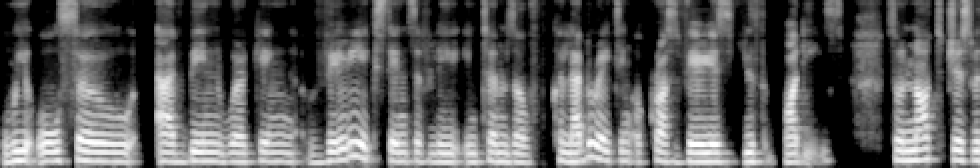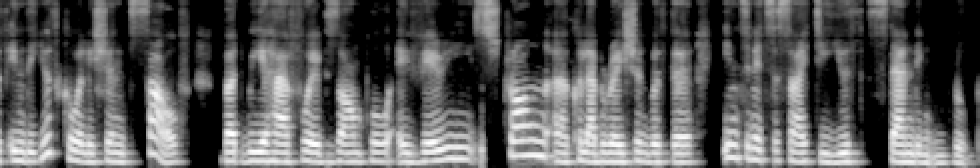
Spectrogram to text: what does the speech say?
We also I've been working very extensively in terms of collaborating across various youth bodies. So not just within the Youth Coalition itself, but we have, for example, a very strong uh, collaboration with the Internet Society Youth Standing Group.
